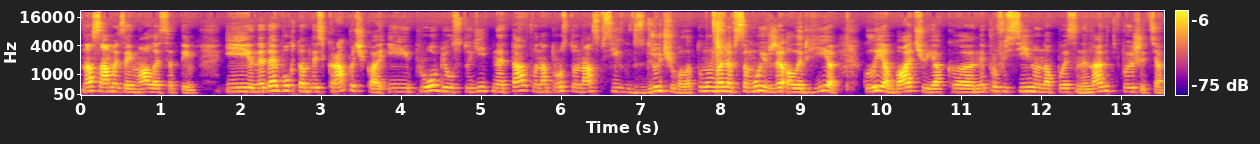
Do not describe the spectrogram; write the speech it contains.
Вона саме займалася тим. І не дай Бог там десь крапочка, і пробіл стоїть не так, вона просто нас всіх вздрючувала. Тому в мене в самої вже алергія, коли я бачу, як е, непрофесійно написане, навіть пишеться.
